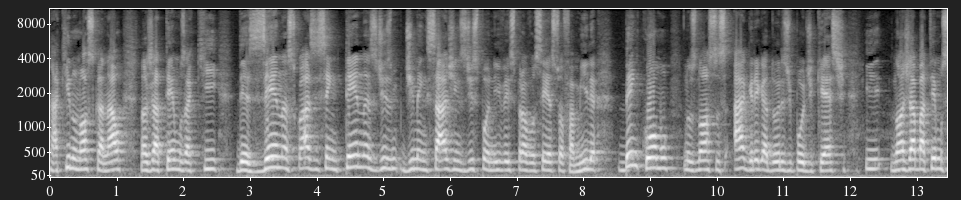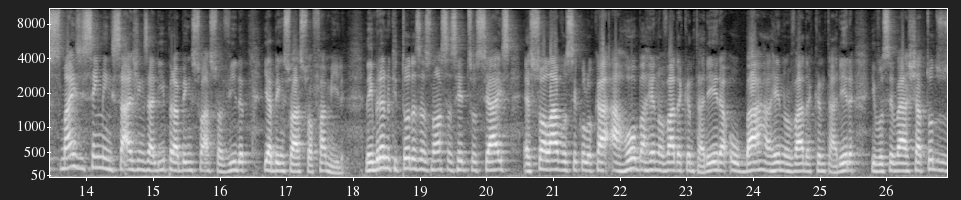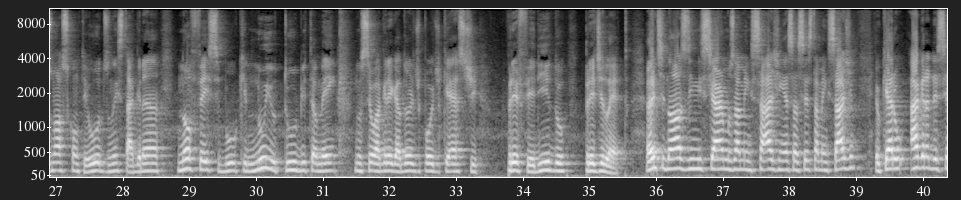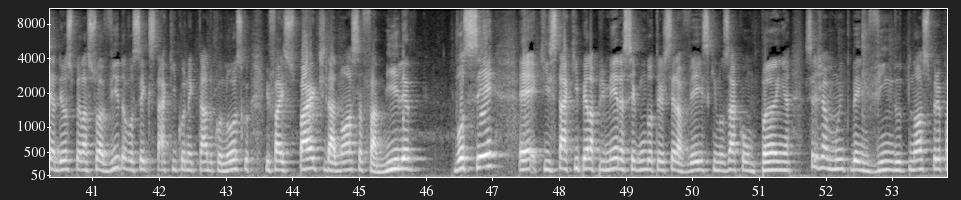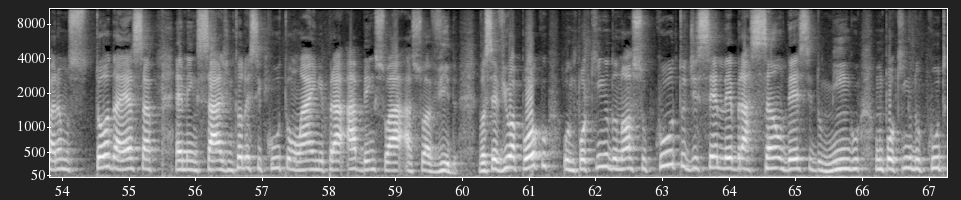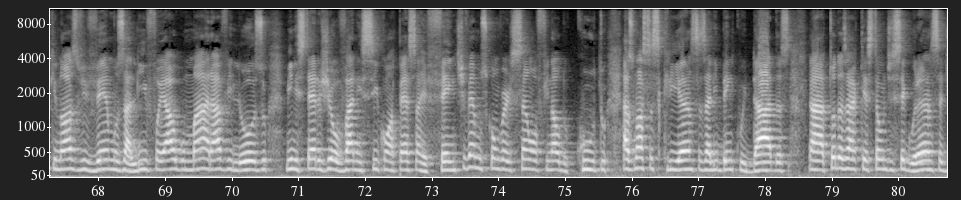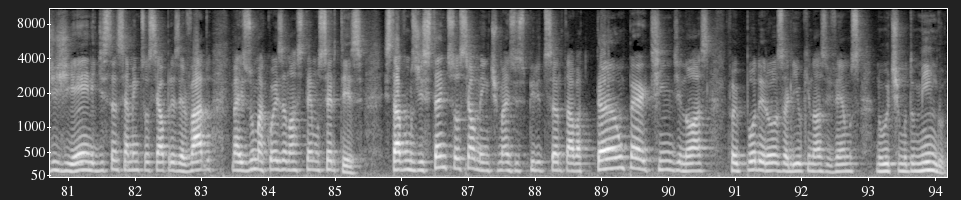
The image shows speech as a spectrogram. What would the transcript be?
Aqui no nosso canal nós já temos aqui dezenas, quase centenas de, de mensagens disponíveis para você e a sua família, bem como nos nossos agregadores de podcast e nós já batemos mais de 100 mensagens ali para abençoar a sua vida e abençoar a sua família. Lembrando que todas as nossas redes sociais é só lá você colocar arroba renovada cantareira ou barra renovada cantareira e você vai achar todos os nossos conteúdos no Instagram, no Facebook, no YouTube também, no seu agregador de podcast preferido, predileto. Antes de nós iniciarmos a mensagem, essa sexta mensagem, eu quero agradecer a Deus pela sua vida, você que está aqui conectado conosco e faz parte da nossa família. Você é, que está aqui pela primeira, segunda ou terceira vez, que nos acompanha, seja muito bem-vindo. Nós preparamos toda essa é, mensagem, todo esse culto online para abençoar a sua vida. Você viu há pouco um pouquinho do nosso culto de celebração desse domingo, um pouquinho do culto que nós vivemos ali, foi algo maravilhoso. Ministério Jeová Nissi com a peça refém, tivemos conversão ao final do culto, as nossas crianças ali bem cuidadas, ah, toda a questão de segurança, de higiene, distanciamento social preservado, mas uma coisa nós nós temos certeza. Estávamos distantes socialmente, mas o Espírito Santo estava tão pertinho de nós. Foi poderoso ali o que nós vivemos no último domingo.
